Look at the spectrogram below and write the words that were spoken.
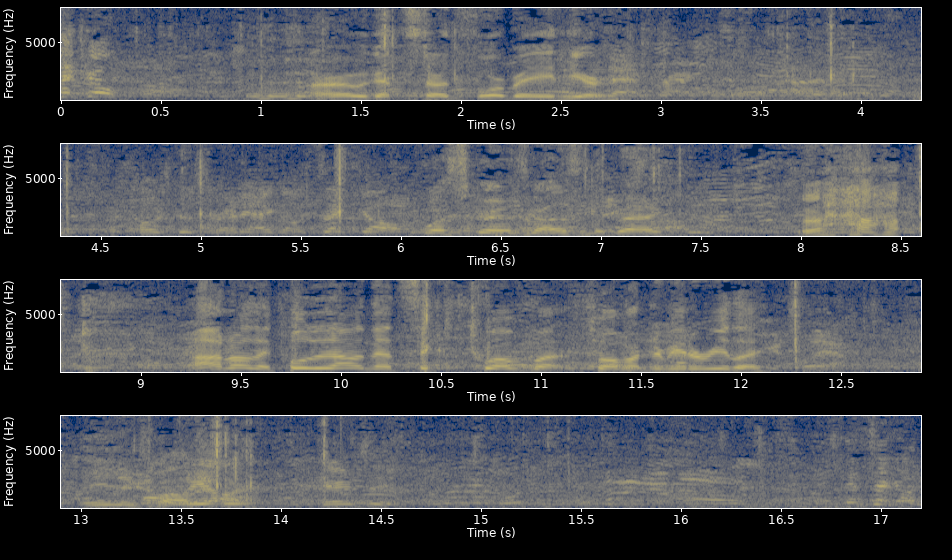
Set go. All right, we got the start of the four by eight here. Coach gets ready. I go. Set go. West Scranton's got us in the bag. I don't know. They pulled it out in that six, 12, uh, 1200 meter relay. Anything's possible. Guarantee. Set go.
